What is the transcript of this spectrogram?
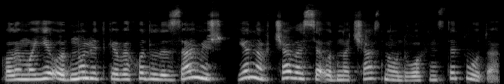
Коли мої однолітки виходили заміж, я навчалася одночасно у двох інститутах.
